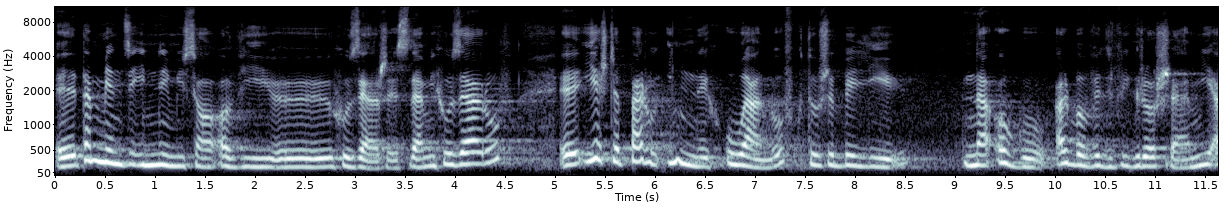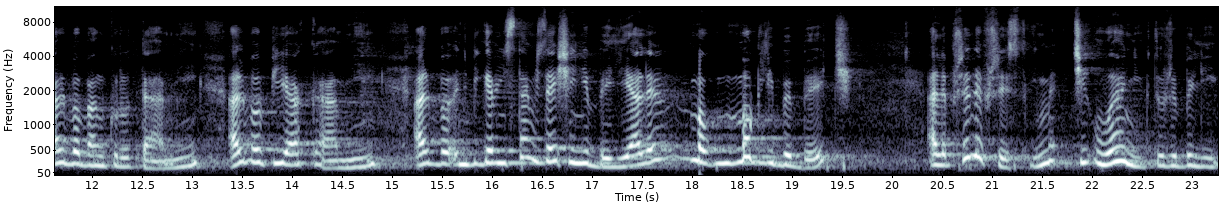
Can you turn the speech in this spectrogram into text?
E, tam między innymi są owi e, huzarzy z nami huzarów i jeszcze paru innych ułanów, którzy byli na ogół albo wydrwi groszami, albo bankrutami, albo pijakami, albo bigamistami zdaje się nie byli, ale mo mogliby być. Ale przede wszystkim ci ułani, którzy byli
